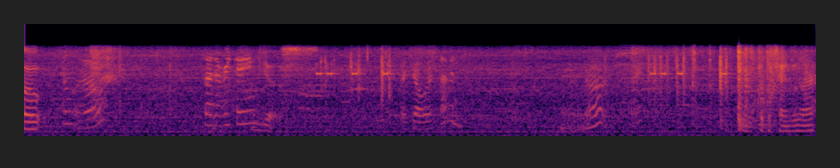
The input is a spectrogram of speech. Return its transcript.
Hello. Hello. Is that everything? Yes. A dollar seven. There we go. Just put the change in there.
